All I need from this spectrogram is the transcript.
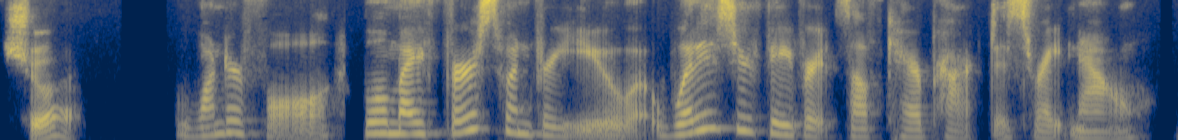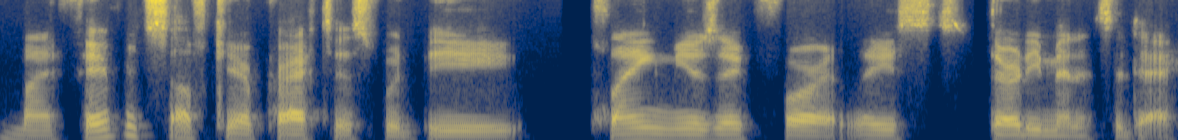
Sure. Wonderful. Well, my first one for you what is your favorite self care practice right now? My favorite self care practice would be playing music for at least 30 minutes a day.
